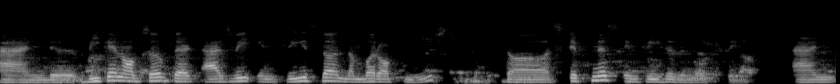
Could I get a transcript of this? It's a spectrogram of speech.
And uh, we can observe that as we increase the number of leaves the stiffness increases in the spring. And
